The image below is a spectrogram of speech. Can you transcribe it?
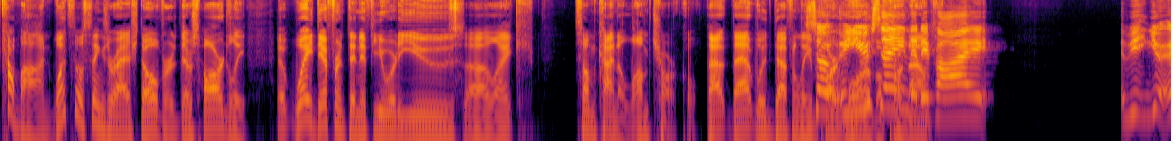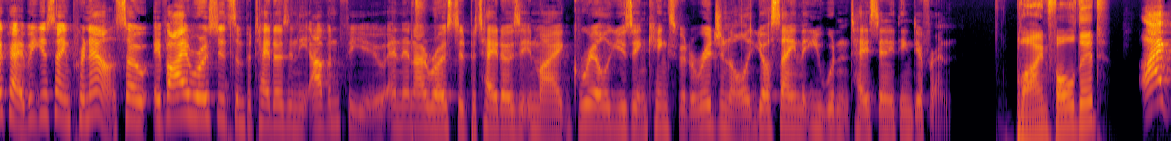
Come on. Once those things are ashed over, there's hardly uh, way different than if you were to use uh, like some kind of lump charcoal. That that would definitely So impart are you saying that if I you're, okay, but you're saying pronounce. So if I roasted some potatoes in the oven for you, and then I roasted potatoes in my grill using Kingsford Original, you're saying that you wouldn't taste anything different. blindfolded, I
